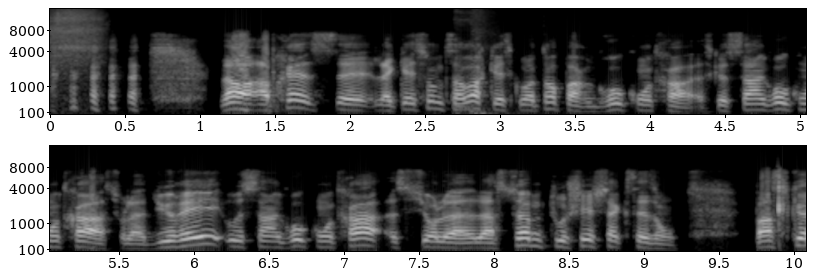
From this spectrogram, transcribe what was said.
non, après, c'est la question de savoir qu'est-ce qu'on entend par gros contrat. Est-ce que c'est un gros contrat sur la durée ou c'est un gros contrat sur la somme touchée chaque saison? Parce qu'il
